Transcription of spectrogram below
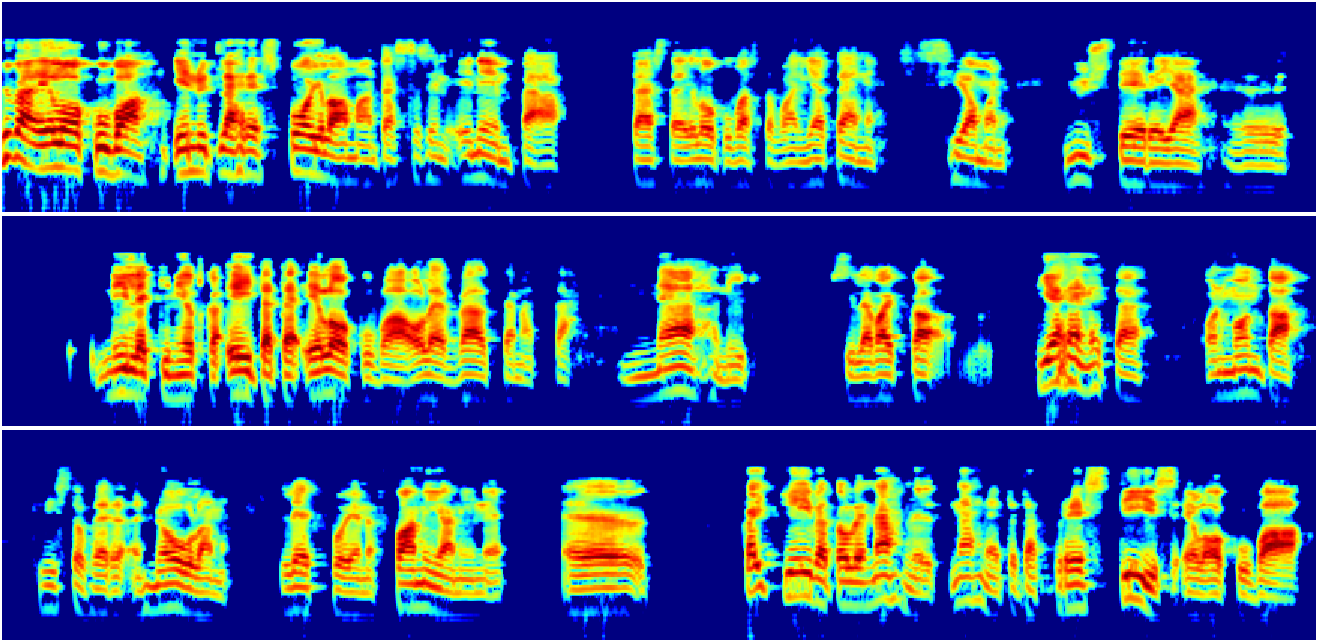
hyvä elokuva, en nyt lähde spoilaamaan tässä sen enempää tästä elokuvasta, vaan jätän hieman mysteerejä niillekin, jotka ei tätä elokuvaa ole välttämättä nähnyt. Sillä vaikka tiedän, että on monta Christopher Nolan leffojen fania, niin kaikki eivät ole nähneet, nähneet tätä Prestige-elokuvaa,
